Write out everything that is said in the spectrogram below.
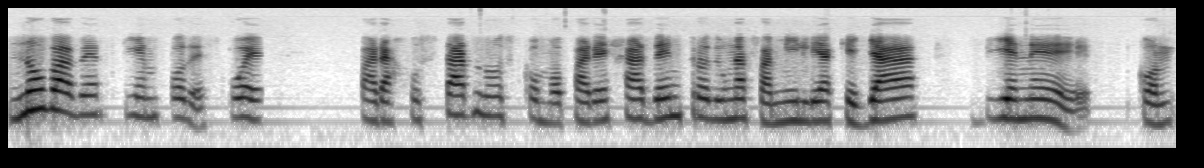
no va a haber tiempo después para ajustarnos como pareja dentro de una familia que ya viene con,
